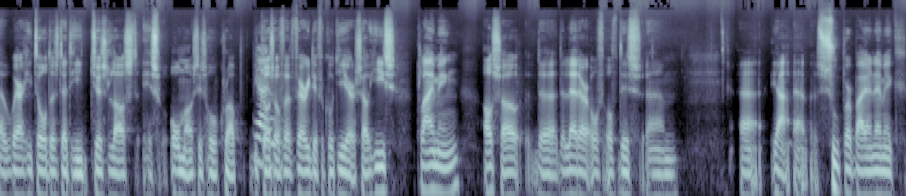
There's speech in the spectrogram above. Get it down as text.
uh, where he told us that he just lost his almost his whole crop because and- of a very difficult year. So he's climbing also the the ladder of of this. Um, uh, yeah, uh, super biodynamic,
